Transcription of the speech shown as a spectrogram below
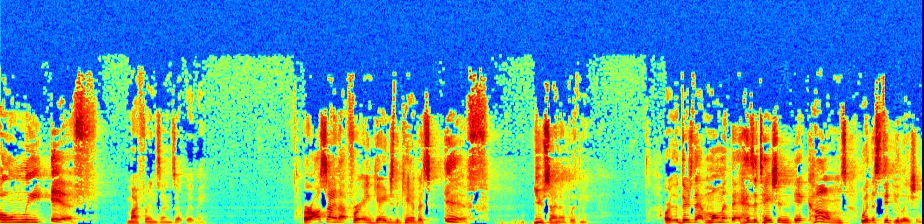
only if my friend signs up with me. Or I'll sign up for Engage the Campus if you sign up with me. Or there's that moment, that hesitation, it comes with a stipulation.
